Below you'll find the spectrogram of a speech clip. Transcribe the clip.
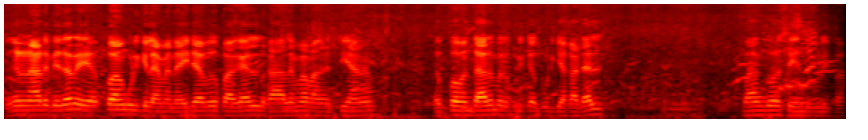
எங்கள் நாடு விதர் எப்போவும் குளிக்கலாமே. நைட்டாவு பகல் காலமாக மத்தியானம். எப்போ வந்தாலும் ஒரு குளிக்க குடிக்க கடல். வாங்கோ சேர்ந்து குளிப்போம்.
